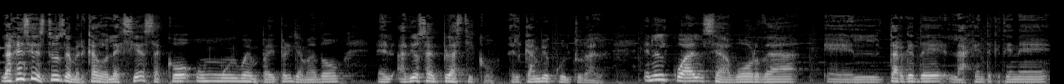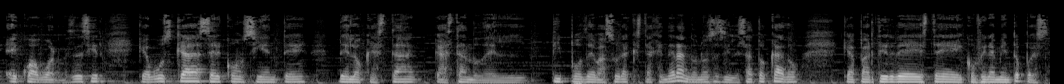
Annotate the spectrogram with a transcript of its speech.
La agencia de estudios de mercado Lexia sacó un muy buen paper llamado El adiós al plástico, el cambio cultural, en el cual se aborda el target de la gente que tiene eco awareness, es decir, que busca ser consciente de lo que está gastando, del tipo de basura que está generando. No sé si les ha tocado que a partir de este confinamiento, pues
